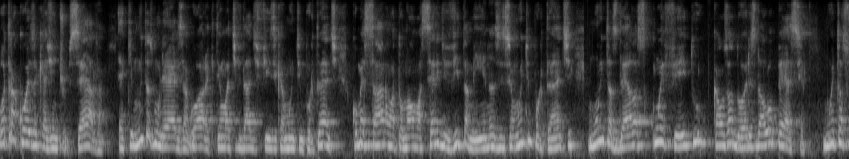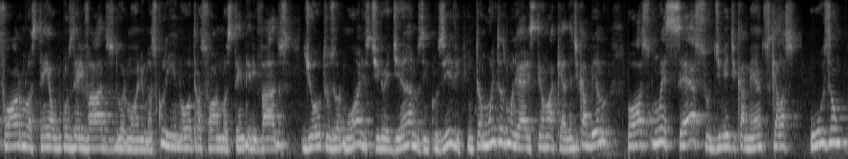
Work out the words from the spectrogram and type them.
Outra coisa que a gente observa é que muitas mulheres agora que têm uma atividade física muito importante começaram a tomar uma série de vitaminas, isso é muito importante, muitas delas com efeito causadores da alopécia. Muitas fórmulas têm alguns derivados do hormônio masculino, outras fórmulas têm derivados de outros hormônios, tiroidianos inclusive. Então, muitas mulheres têm uma queda de cabelo pós um excesso de medicamentos que elas usam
